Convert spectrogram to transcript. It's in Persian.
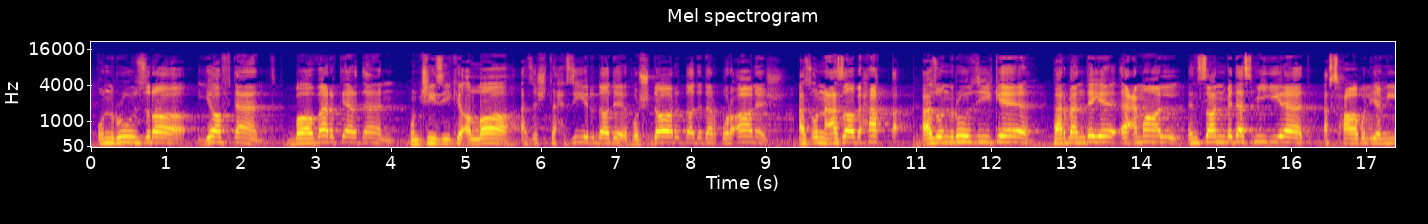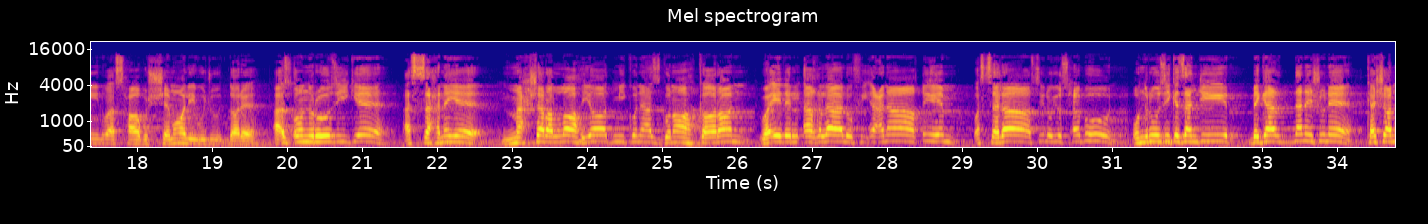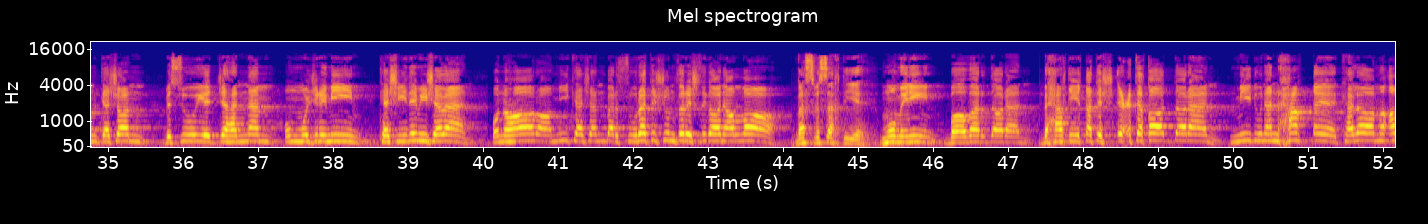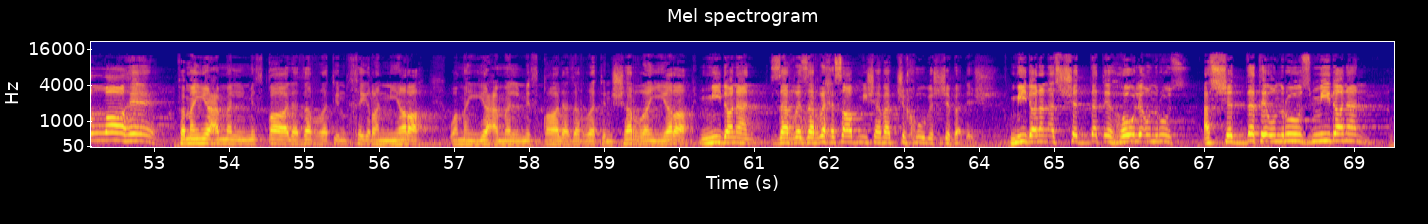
اون روز را یافتند باور کردن اون چیزی که الله ازش تحذیر داده هشدار داده در قرآنش از اون عذاب حق از اون روزی که پرونده اعمال انسان به دست می‌گیرد اصحاب الیمین و اصحاب الشمالی وجود داره. از اون روزی که از صحنه محشر الله یاد می‌کنه از گناهکاران و اذ الاغلال فی اعناقهم و السلاسل یسحبون. اون روزی که زنجیر به گردنشونه کشان کشان به سوی جهنم اون مجرمین کشیده می‌شوند. اونها را می‌کشن بر صورتشون فرشتگان الله. وصف سختیه. مؤمنین باور دارن به حقیقتش اعتقاد دارن می‌دونن حق کلام الله. فمن يعمل مثقال ذره خيرا يره ومن يعمل مثقال ذره شرا يره می‌دانن ذره ذره حساب می‌شود چه خوبش چه بدش. می‌دانن از شدت حول اون روز از شدت اون روز می‌دانن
